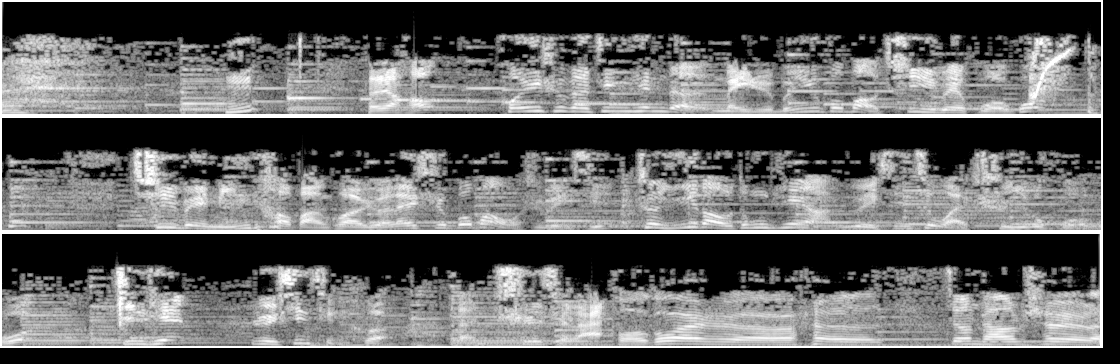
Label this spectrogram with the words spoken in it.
哎，嗯，大家好，欢迎收看今天的每日文娱播报趣味火锅。趣味民调板块原来是播报，我是瑞鑫。这一到冬天啊，瑞鑫就爱吃一个火锅。今天瑞鑫请客，咱吃起来。火锅是经常吃的，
